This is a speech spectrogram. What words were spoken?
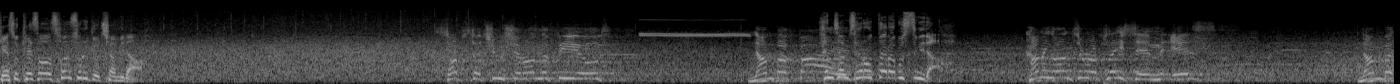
계속해서 선수를 교체합니다. Substitution on the field. Number 5. 한점 차로 따라붙습니다. Coming on to replace him is number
